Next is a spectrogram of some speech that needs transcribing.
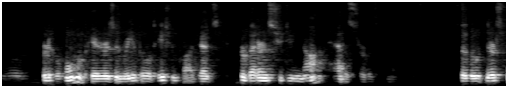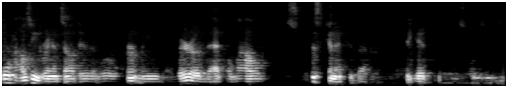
for critical home repairs and rehabilitation projects for veterans who do not have a service connected disability. So there's four housing grants out there that we're currently aware of that allow service connected veterans to get resources.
